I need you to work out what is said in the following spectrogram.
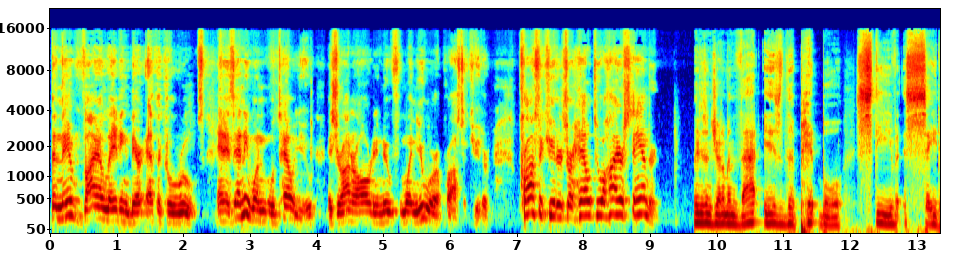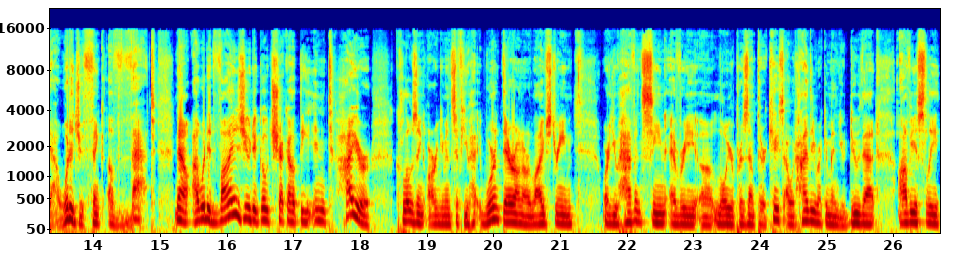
then they're violating their ethical rules. And as anyone will tell you, as Your Honor already knew from when you were a prosecutor, prosecutors are held to a higher standard. Ladies and gentlemen, that is the pit bull, Steve Sadow. What did you think of that? Now, I would advise you to go check out the entire closing arguments if you ha- weren't there on our live stream or you haven't seen every uh, lawyer present their case. I would highly recommend you do that. Obviously,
